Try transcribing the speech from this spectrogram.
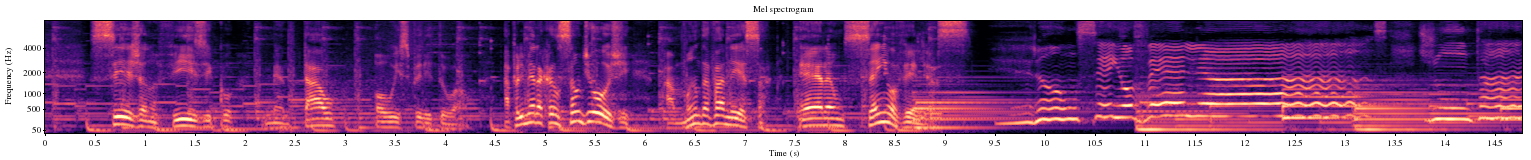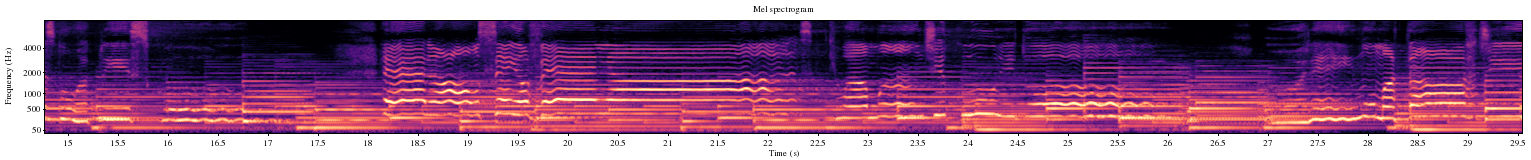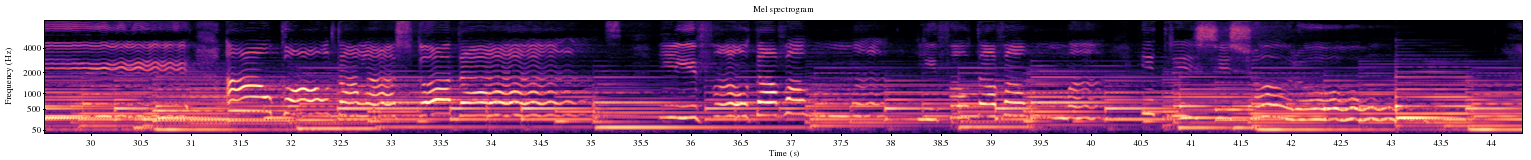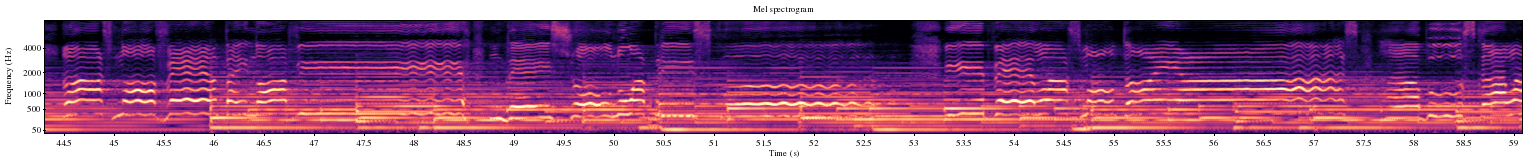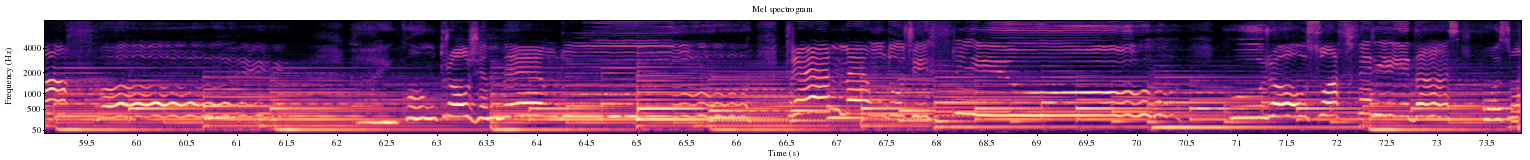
seja no físico, mental ou espiritual. A primeira canção de hoje, Amanda Vanessa, Eram Sem Ovelhas. Eram sem ovelhas juntas no aprisco. Eram sem ovelhas que o amante cuidou. Porém, numa tarde,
